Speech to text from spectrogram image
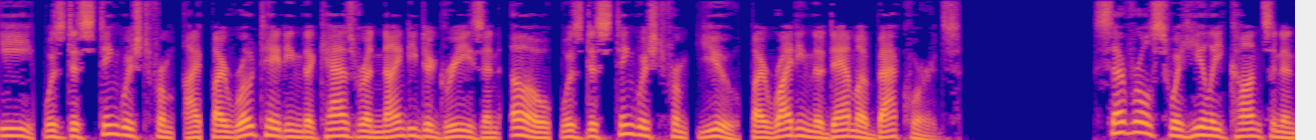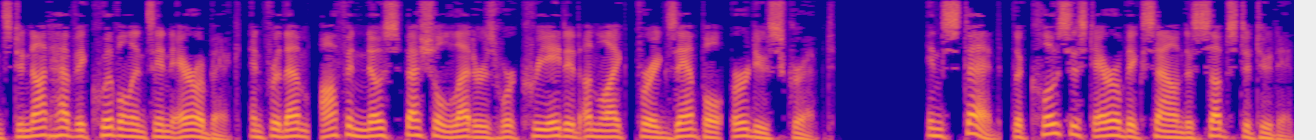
E, was distinguished from, I, by rotating the kasra 90 degrees and, O, was distinguished from, U, by writing the dhamma backwards. Several Swahili consonants do not have equivalents in Arabic, and for them, often no special letters were created unlike, for example, Urdu script. Instead, the closest Arabic sound is substituted.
